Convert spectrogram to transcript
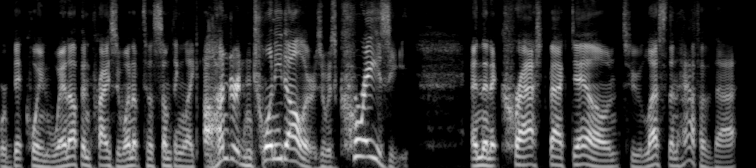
where Bitcoin went up in price. It went up to something like $120. It was crazy. And then it crashed back down to less than half of that.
